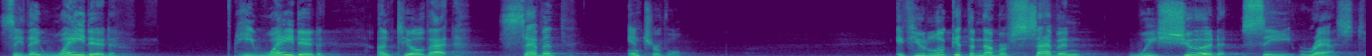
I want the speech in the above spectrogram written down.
See, they waited, he waited until that seventh interval. If you look at the number seven, we should see rest.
